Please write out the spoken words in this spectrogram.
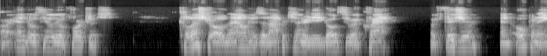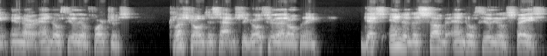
our endothelial fortress, cholesterol now has an opportunity to go through a crack, a fissure, an opening in our endothelial fortress. Cholesterol just happens to go through that opening gets into the subendothelial space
